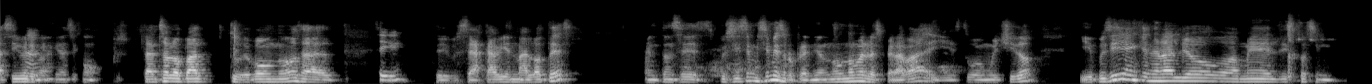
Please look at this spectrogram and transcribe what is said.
así me lo imagino así como, pues, tan solo Bad to the Bone, ¿no? O sea, sí. o sea, acá bien malotes. Entonces, pues sí, sí me sorprendió, no, no me lo esperaba y estuvo muy chido. Y pues sí, en general yo amé el disco sin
